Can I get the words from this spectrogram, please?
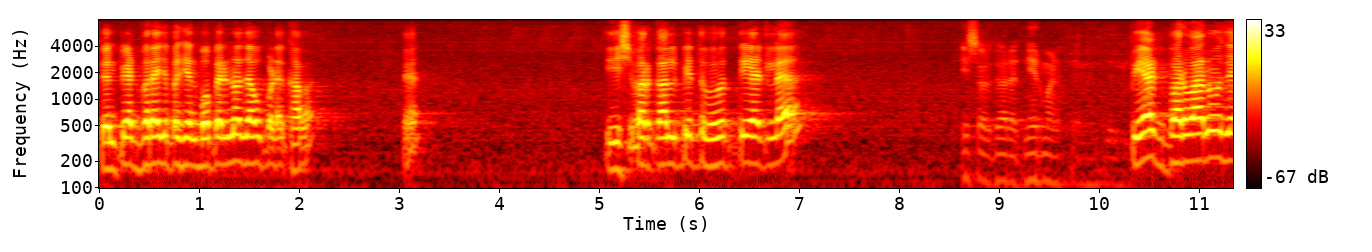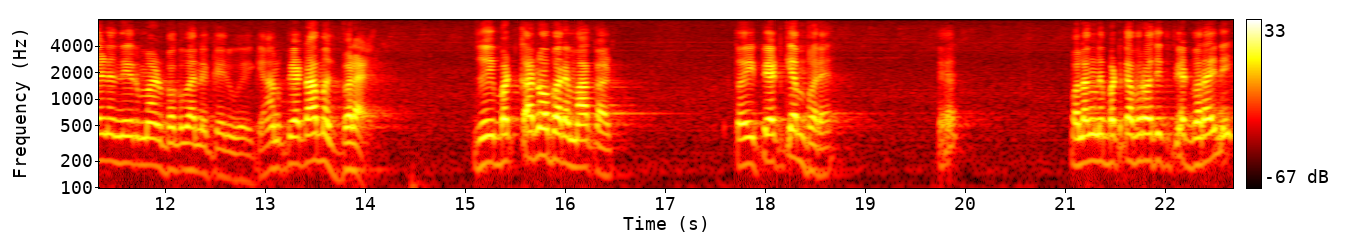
તો એને પેટ ભરાય છે પછી એને બપોરે ન જવું પડે ખાવા? હે? ઈશ્વર કલ્પિત વૃત્તિ એટલે ઈશ્વર દ્વારા નિર્માણ પેટ ભરવાનું જેને નિર્માણ ભગવાને કર્યું હોય કે આનું પેટ આમ જ ભરાય. જો એ બટકા ન ભરે માકડ તો એ પેટ કેમ ભરે? હે? પલંગને બટકા ભરવાથી પેટ ભરાય નહીં.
